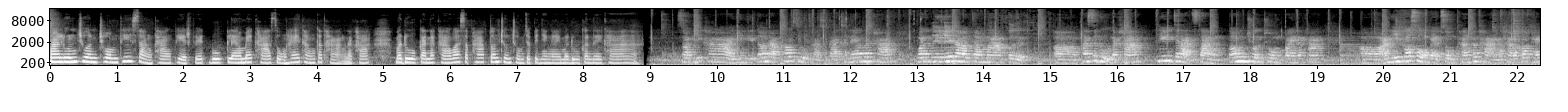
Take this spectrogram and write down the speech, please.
มาลุ้นชวนชมที่สั่งทางเพจ Facebook แล้วแม่ค้าส่งให้ทั้งกระถางนะคะ มาดูกันนะคะว่าสภาพต้นชวนชมจะเป็นยังไงมาดูกันเลยค่ะ สวัสดีค่ะ ยินดีต้อนรับเข้าสู่กาสดาชาแนลนะคะ วันนี้เราจะมาเปิดพัสดุนะคะ ที่จรัดสั่งต้นชวนชมไปนะคะอ,อันนี้เขาส่งแบบส่งทั้งกระถางนะคะ แล้วก็แพ็ค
